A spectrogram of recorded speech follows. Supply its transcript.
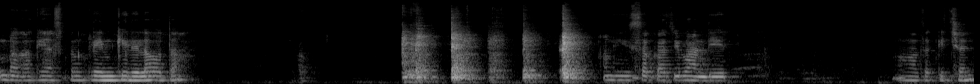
बघा गॅस पण क्लीन केलेला होता. आणि सकाळची भांडी आहेत. माझं किचन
